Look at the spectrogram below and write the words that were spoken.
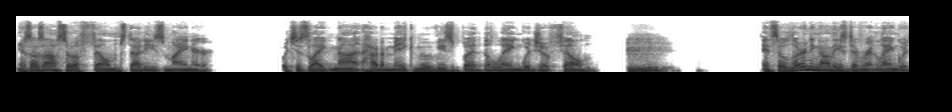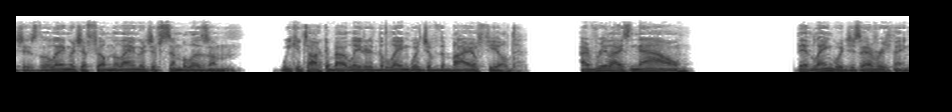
Because I was also a film studies minor, which is like not how to make movies, but the language of film. Mm-hmm. And so learning all these different languages, the language of film, the language of symbolism, we could talk about later the language of the biofield. I've realized now that language is everything.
